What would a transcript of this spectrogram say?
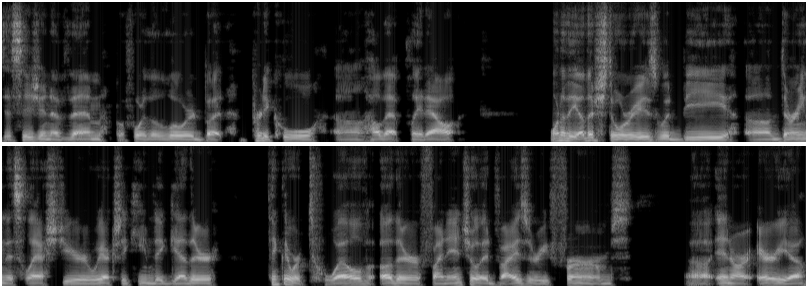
decision of them before the Lord. But pretty cool uh, how that played out. One of the other stories would be um, during this last year, we actually came together. I think there were 12 other financial advisory firms uh, in our area.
